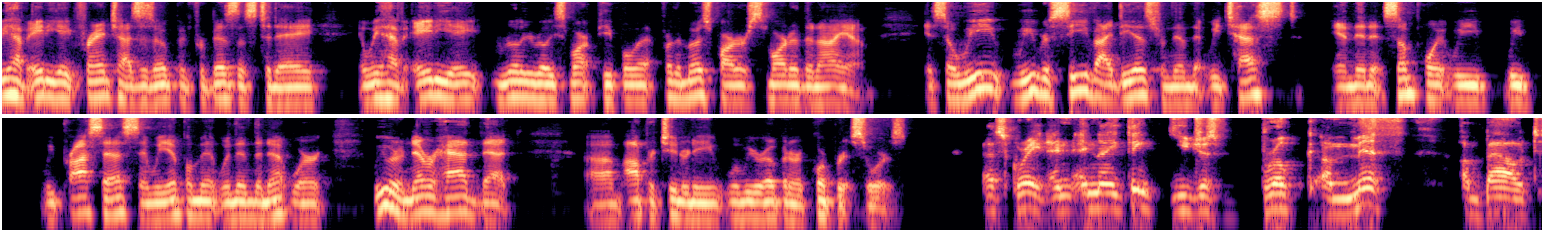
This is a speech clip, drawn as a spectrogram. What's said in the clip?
we have 88 franchises open for business today and we have 88 really really smart people that for the most part are smarter than i am. And so we we receive ideas from them that we test and then at some point we we we process and we implement within the network. We would have never had that um, opportunity when we were opening our corporate stores. That's great. And and i think you just broke a myth about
